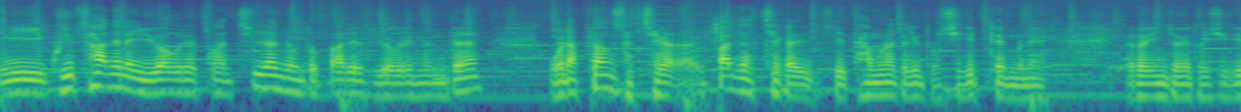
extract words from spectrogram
이 94년에 유학을 했고 한 7년 정도 파리에서 유학을 했는데 워낙 프랑스 자체가 파리 자체가 이제 다문화적인 도시이기 때문에 여러 인종의 도시이기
